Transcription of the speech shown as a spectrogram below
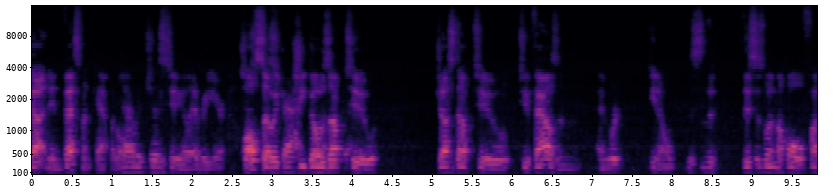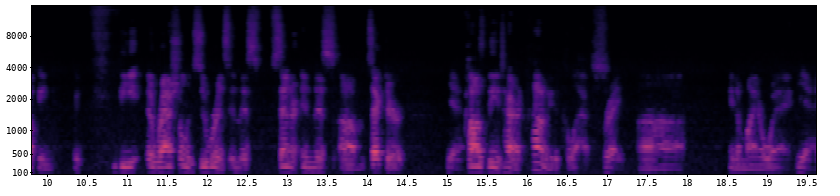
got in investment capital that would just continually every year. just also, she goes up that. to just up to 2000, and we're you know this is the this is when the whole fucking the irrational exuberance in this center in this um, sector Yeah. caused the entire economy to collapse right. uh, in a minor way, Yeah.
